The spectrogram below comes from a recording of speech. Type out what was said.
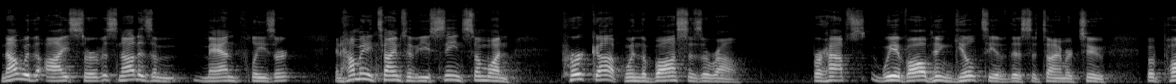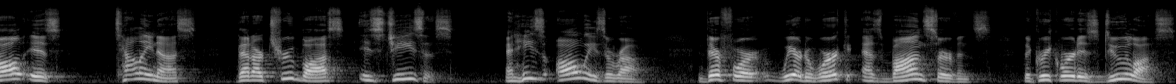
not with eye service, not as a man pleaser. And how many times have you seen someone perk up when the boss is around? Perhaps we have all been guilty of this a time or two. But Paul is telling us that our true boss is Jesus, and he's always around. Therefore, we are to work as bondservants. The Greek word is doulos.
